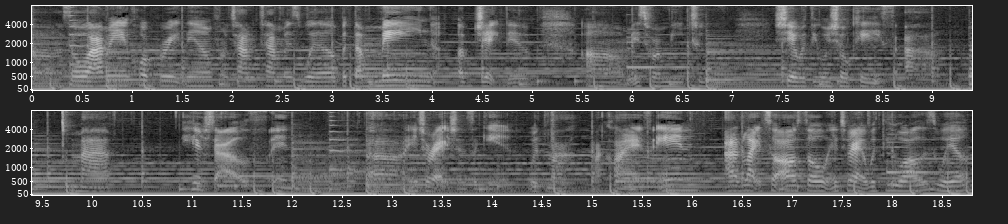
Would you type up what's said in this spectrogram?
Uh, so I may incorporate them from time to time as well. But the main objective um, is for me to share with you and showcase um, my hairstyles and uh, interactions again with my, my clients. And I'd like to also interact with you all as well.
